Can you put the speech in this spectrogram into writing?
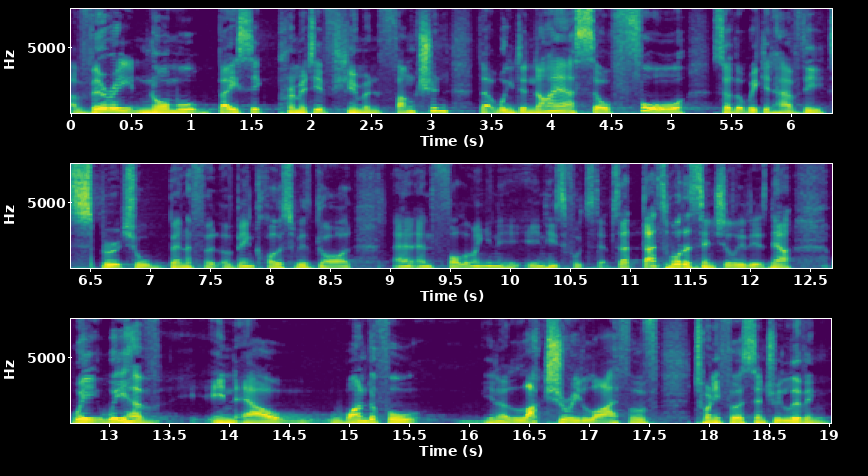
a very normal, basic, primitive human function that we deny ourselves for so that we can have the spiritual benefit of being close with God and, and following in, in His footsteps. That, that's what essentially it is. Now, we, we have in our wonderful you know, luxury life of 21st century living,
